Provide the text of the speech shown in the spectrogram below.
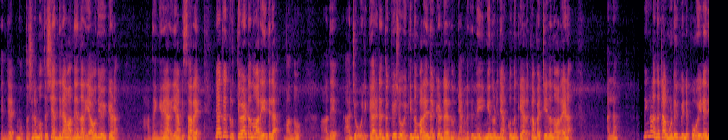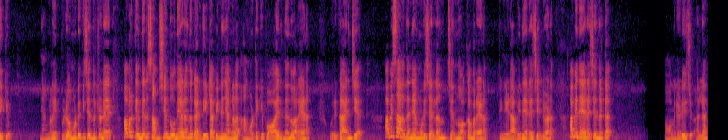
എന്റെ മുത്തശ്ശനും മുത്തശ്ശി എന്തിനാ വന്നതെന്ന് അറിയാവുന്ന ചോദിക്കുകയാണ്. അതെങ്ങനെ അറിയാം അഭി സാറേ? ഞങ്ങൾക്ക് കൃത്യമായിട്ടൊന്നും അറിയത്തില്ല. വന്നു. അതെ ആ ജോലിക്കാരുടെ എന്തൊക്കെയോ ചോദിക്കുന്നതും പറയുന്നൊക്കെ ഉണ്ടായിരുന്നു. ഞങ്ങളിത് നീങ്ങിയതുകൊണ്ട് ഞങ്ങൾക്കൊന്നും കേൾക്കാൻ പറ്റിയില്ലെന്ന് പറയണം. അല്ല നിങ്ങൾ എന്നിട്ട് അങ്ങോട്ടേക്ക് പിന്നെ പോയില്ലേ? നിൽക്കും ഞങ്ങൾ എപ്പോഴും അങ്ങോട്ടേക്ക് ചെന്നിട്ടുണ്ടെങ്കിൽ അവർക്ക് എന്തെങ്കിലും സംശയം തോന്നിയാലോ എന്ന് കരുതിയിട്ടാ പിന്നെ ഞങ്ങൾ അങ്ങോട്ടേക്ക് പോകാതിരുന്നതെന്ന് പറയണം. ഒരു കാര്യം ചെയ്യാം. അഭി സാർ തന്നെ അങ്ങോട്ട് ചെല്ലാൻ ചെന്ന് നോക്കാൻ പറയണം. പിന്നീട് അഭി നേരെ ചെല്ലുവാണ്. അഭി നേരെ ചെന്നിട്ട് ഓമനോട് ചോദിച്ചു അല്ല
